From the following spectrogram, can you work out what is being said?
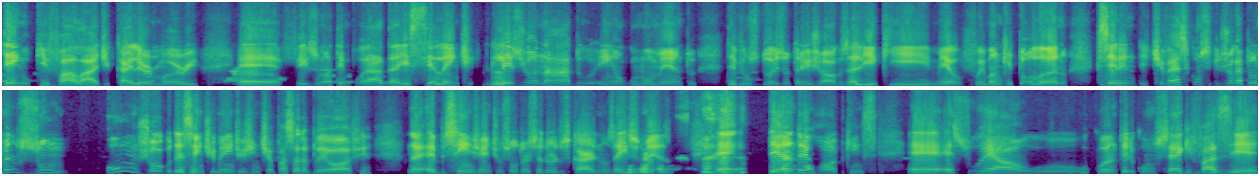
tenho o que falar de Kyler Murray. É, fez uma temporada excelente, lesionado em algum momento. Teve uns dois ou três jogos ali que, meu, foi manquitolando. Que se ele tivesse conseguido jogar pelo menos um um jogo decentemente a gente tinha passado a playoff. Né? É, sim, gente, eu sou torcedor dos Cardinals, é isso mesmo. É, DeAndre Hopkins é, é surreal o, o, quanto ele consegue fazer,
